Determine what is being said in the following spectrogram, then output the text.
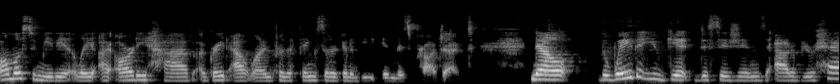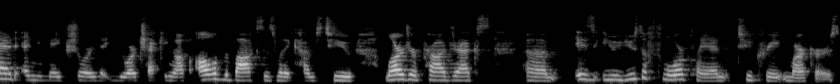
almost immediately, I already have a great outline for the things that are going to be in this project. Now, the way that you get decisions out of your head and you make sure that you are checking off all of the boxes when it comes to larger projects um, is you use a floor plan to create markers.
